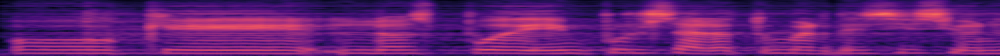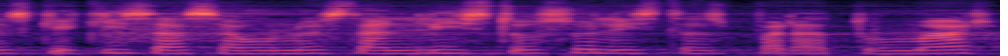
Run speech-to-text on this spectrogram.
o que los puede impulsar a tomar decisiones que quizás aún no están listos o listas para tomar.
